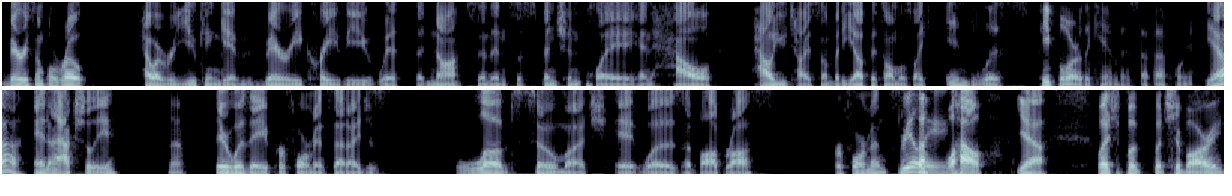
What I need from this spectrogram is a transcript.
very simple rope, However, you can get very crazy with the knots and then suspension play and how how you tie somebody up. It's almost like endless. People are the canvas at that point. Yeah, and actually, Yeah. there was a performance that I just loved so much. It was a Bob Ross performance. Really? wow. Yeah, Which, but but Shibari.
